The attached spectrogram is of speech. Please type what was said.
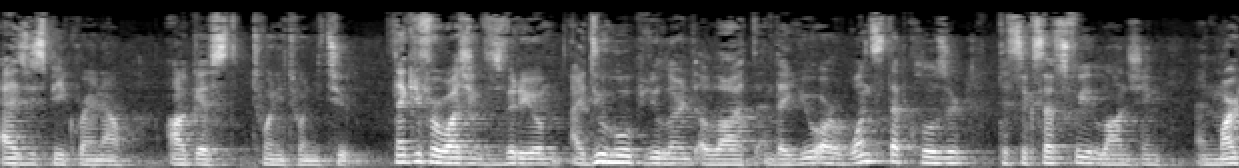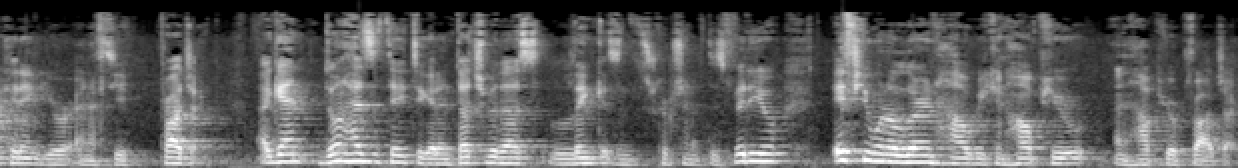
as we speak right now, August 2022. Thank you for watching this video. I do hope you learned a lot and that you are one step closer to successfully launching and marketing your NFT project. Again, don't hesitate to get in touch with us. Link is in the description of this video if you want to learn how we can help you and help your project.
